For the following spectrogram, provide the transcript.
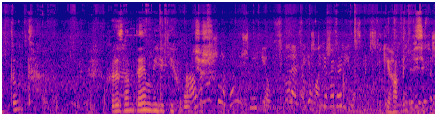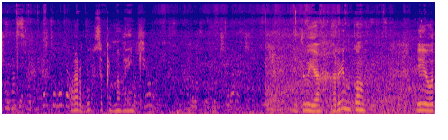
А тут хризантеми, які хочеш. Я же тебе говорила. Такі гарні всі. Арбузики маленькі. Іду я ринком і от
